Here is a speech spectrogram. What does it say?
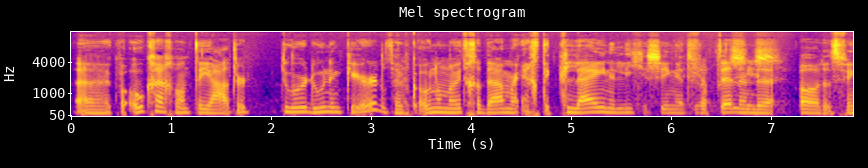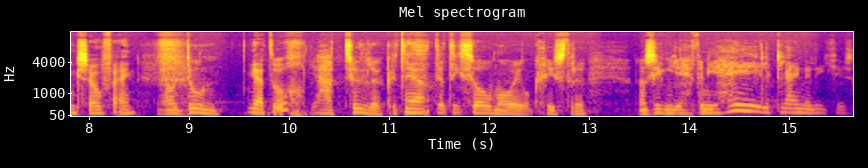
Eh, ik wil ook graag wel een theatertour doen een keer. Dat heb ik ook nog nooit gedaan. Maar echt de kleine liedjes zingen, het Ja, vertellende. precies. Oh, dat vind ik zo fijn. Nou, doen. Ja, toch? Ja, tuurlijk. Het is, Ja. Dat is zo mooi, ook gisteren. Dan zing je van die hele kleine liedjes.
